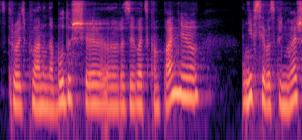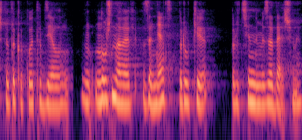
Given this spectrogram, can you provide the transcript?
строить планы на будущее, развивать компанию, они все воспринимают, что это какое-то дело. Нужно занять руки рутинными задачами.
